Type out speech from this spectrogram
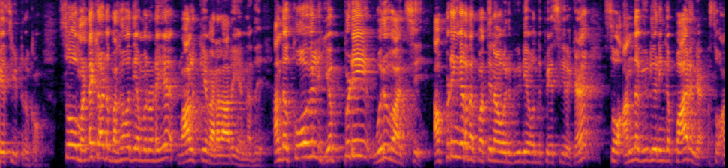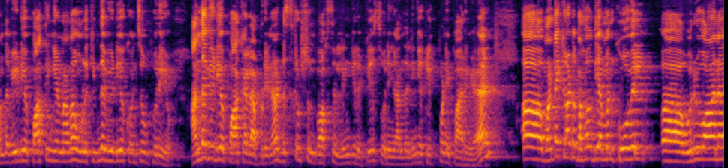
பேசிகிட்டு இருக்கோம். ஸோ மண்டைக்காடு பகவதி அம்மனுடைய வாழ்க்கை வரலாறு என்னது? அந்த கோவில் எப்படி உருவாச்சு? அப்படிங்கிறத பற்றி நான் ஒரு வீடியோ வந்து பேசியிருக்கேன். ஸோ அந்த வீடியோ நீங்கள் பாருங்க. ஸோ அந்த வீடியோ பார்த்தீங்கன்னா தான் உங்களுக்கு இந்த வீடியோ கொஞ்சம் புரியும். அந்த வீடியோ பார்க்கல அப்படின்னா டிஸ்கிரிப்ஷன் பாக்ஸில் லிங்க் இருக்குது ஸோ நீங்கள் அந்த லிங்கை கிளிக் பண்ணி பாருங்கள் மண்டைக்காடு பகவதி அம்மன் கோவில் உருவான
